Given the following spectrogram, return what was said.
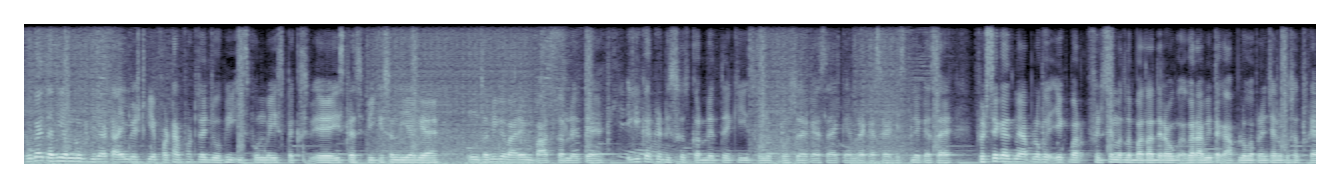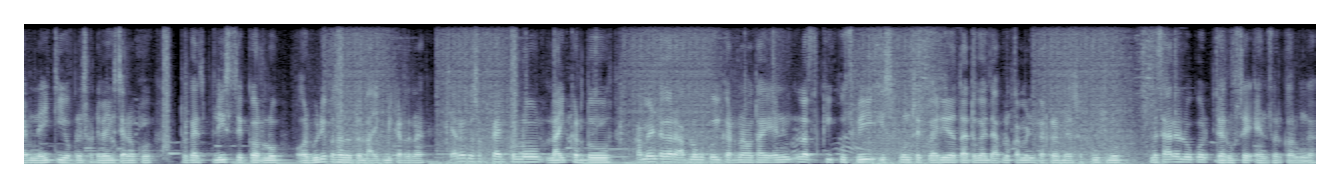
तो गैस अभी हम लोग बिना टाइम वेस्ट किए फटाफट से जो भी इस फ़ोन में स्पेसिफिकेशन दिया गया है, उन सभी के बारे में बात कर लेते हैं। एक ही करके डिस्कस कर लेते हैं कि इस फ़ोन में प्रोसेसर कैसा है कैमरा कैसा है डिस्प्ले कैसा है। फिर से गैस मैं आप लोग एक बार फिर से मतलब बता दे रहा हूँ, अगर अभी तक आप लोग अपने चैनल को सब्सक्राइब नहीं किए अपने छोटे भाई चैनल को तो गैस प्लीज़ चेक कर लो। और वीडियो पसंद हो तो लाइक भी कर देना। चैनल को सब्सक्राइब कर लो लाइक कर दो। कमेंट अगर आप लोगों को कोई करना होता है, यानी मतलब कि कुछ भी इस फ़ोन से क्वेरी रहता है तो गैस आप लोग कमेंट कर मेरे से पूछ लो। मैं सारे लोग को ज़रूर से आंसर करूँगा।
